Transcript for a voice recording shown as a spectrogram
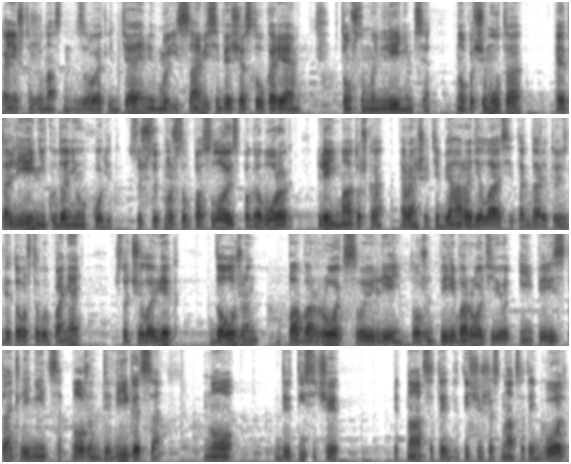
Конечно же, нас называют лентяями, мы и сами себя часто укоряем в том, что мы ленимся. Но почему-то эта лень никуда не уходит. Существует множество пословиц, поговорок, лень матушка, раньше тебя родилась и так далее. То есть для того, чтобы понять, что человек должен побороть свою лень, должен перебороть ее и перестать лениться, должен двигаться, но 2015-2016 год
